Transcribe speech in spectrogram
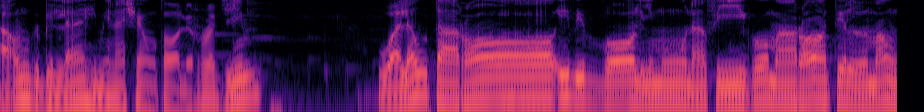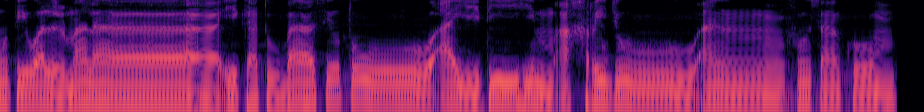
A'udzu billahi minasyaitonir rajim. Walau tara idh zalimuna fi ghamaratil mauti wal malaikatu basitu aydihim akhriju anfusakum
